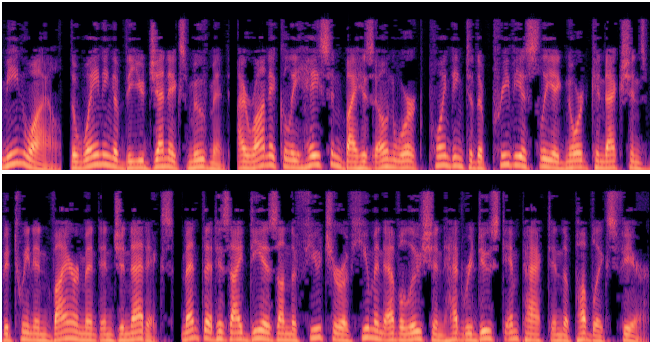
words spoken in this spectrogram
Meanwhile, the waning of the eugenics movement, ironically hastened by his own work pointing to the previously ignored connections between environment and genetics, meant that his ideas on the future of human evolution had reduced impact in the public sphere.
